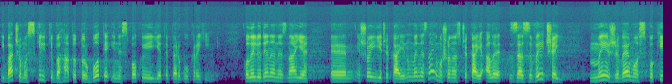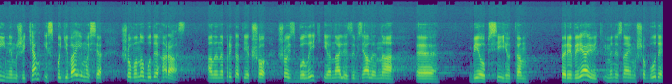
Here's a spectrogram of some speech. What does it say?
І бачимо, скільки багато турботи і неспокою є тепер в Україні. Коли людина не знає, е, що її чекає. Ну, ми не знаємо, що нас чекає, але зазвичай ми живемо спокійним життям і сподіваємося, що воно буде гаразд. Але, наприклад, якщо щось болить і аналізи взяли на е, біопсію, там перевіряють, і ми не знаємо, що буде,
